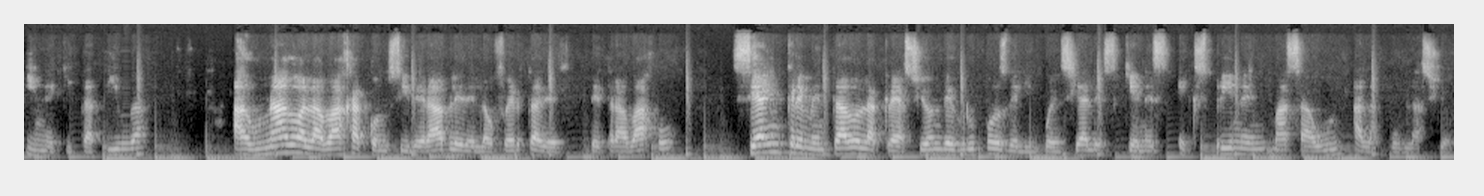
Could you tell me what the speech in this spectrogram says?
inequitativa, aunado a la baja considerable de la oferta de, de trabajo, se ha incrementado la creación de grupos delincuenciales quienes exprimen más aún a la población,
